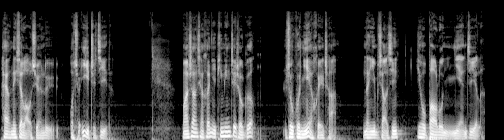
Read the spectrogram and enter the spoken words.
还有那些老旋律，我却一直记得。马上想和你听听这首歌，如果你也会唱，那一不小心又暴露你年纪了。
